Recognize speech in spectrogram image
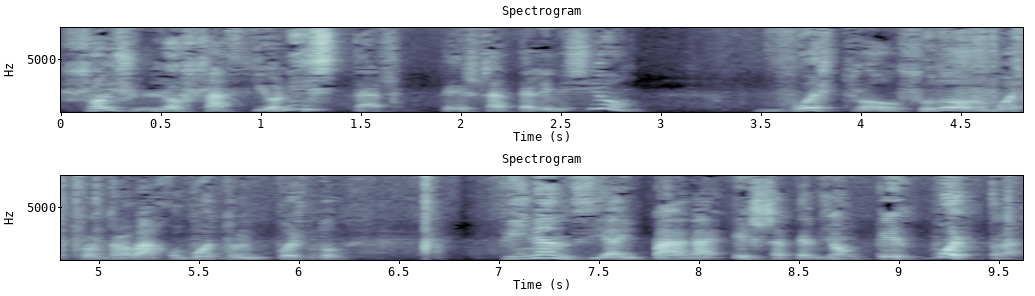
sois los accionistas de esa televisión. Vuestro sudor, vuestro trabajo, vuestro impuesto financia y paga esa televisión que es vuestra.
